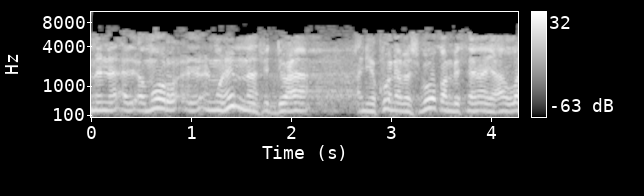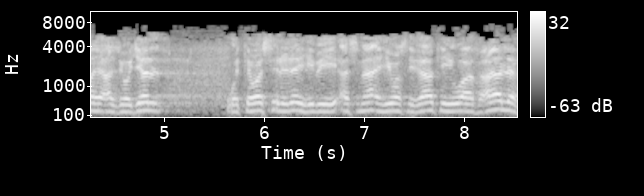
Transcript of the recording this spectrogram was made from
من الأمور المهمة في الدعاء أن يكون مسبوقا بالثناء على الله عز وجل والتوسل إليه بأسمائه وصفاته وأفعاله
